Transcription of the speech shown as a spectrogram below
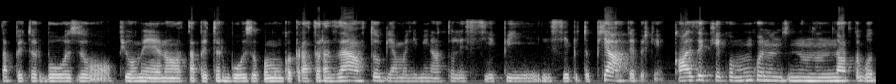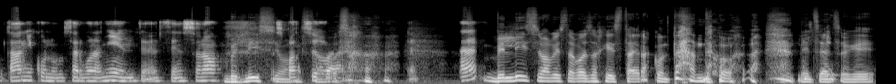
tappeto erboso più o meno, tappeto erboso comunque prato rasato, abbiamo eliminato le siepi, le siepi toppiate perché cose che comunque in un, orto botanico non servono a niente, nel senso no? questa spazio. Eh? Bellissima questa cosa che stai raccontando, nel senso che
